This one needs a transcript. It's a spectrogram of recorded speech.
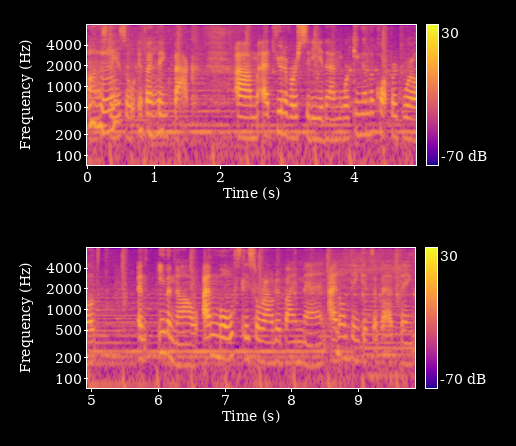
honestly. Mm-hmm. So if mm-hmm. I think back um, at university, then working in the corporate world, and even now, I'm mostly surrounded by men. I don't think it's a bad thing.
